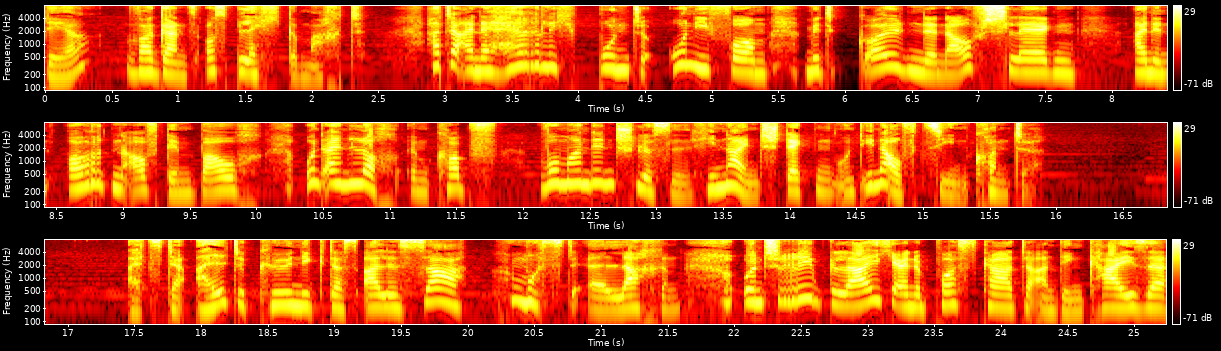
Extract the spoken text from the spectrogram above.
Der war ganz aus Blech gemacht, hatte eine herrlich bunte Uniform mit goldenen Aufschlägen, einen Orden auf dem Bauch und ein Loch im Kopf, wo man den Schlüssel hineinstecken und ihn aufziehen konnte. Als der alte König das alles sah, musste er lachen und schrieb gleich eine Postkarte an den Kaiser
